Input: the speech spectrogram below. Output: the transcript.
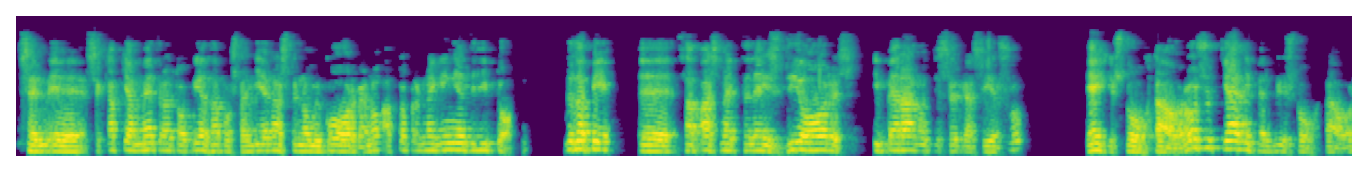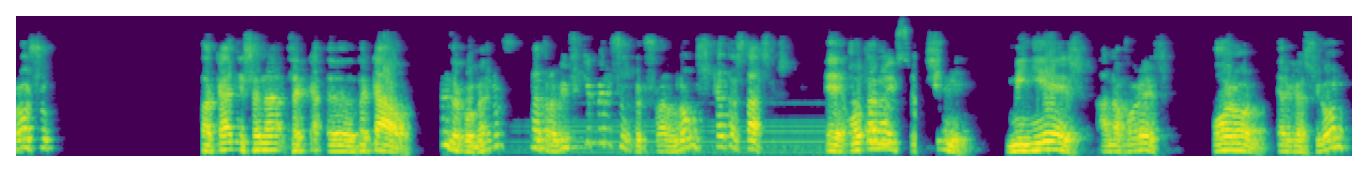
σε, ε, σε κάποια μέτρα τα οποία θα αποσταλεί ένα αστυνομικό όργανο, αυτό πρέπει να γίνει αντιληπτό. Δεν θα πει ε, θα πας να εκτελέσεις δύο ώρες υπεράνω της εργασίας σου, έχεις το 8 ώρο σου και αν υπερβείς το 8 ώρο σου θα κάνεις ένα δεκα, ε, δεκάωρο. Ενδεχομένως να τραβήξεις και περισσότερους αναλόγους στις καταστάσεις. Ε, όταν έχει μηνιαίες αναφορές όρων εργασιών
